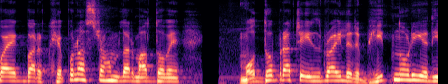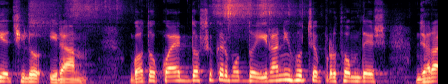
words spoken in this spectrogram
কয়েকবার ক্ষেপণাস্ত্র হামলার মাধ্যমে মধ্যপ্রাচ্যে ইসরায়েলের ভিত নড়িয়ে দিয়েছিল ইরান। গত কয়েক দশকের মধ্যে ইরানই হচ্ছে প্রথম দেশ যারা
